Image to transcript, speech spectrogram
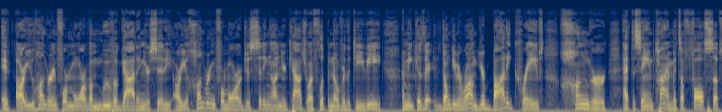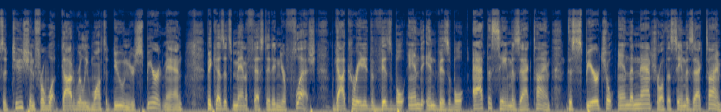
If, are you hungering for more of a move of God in your city? Are you hungering for more of just sitting on your couch while flipping over the TV? I mean, because don't get me wrong, your body craves hunger at the same time. It's a false substitution for what God really wants to do in your spirit, man, because it's manifested in your flesh. God created the visible and the invisible at the same exact time, the spiritual and the natural at the same exact time.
